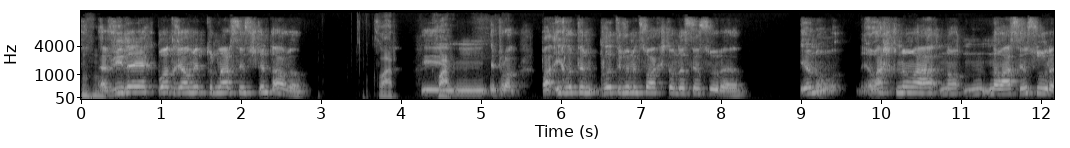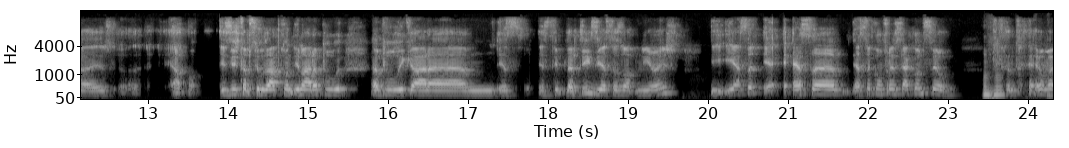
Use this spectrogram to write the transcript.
Uhum. A vida é que pode realmente tornar-se insustentável. Claro. E, claro. e, pronto. Pá, e relativamente só à questão da censura, eu não. Eu acho que não há, não, não há censura. É, existe a possibilidade de continuar a, publicar um, esse, esse, tipo de artigos e essas opiniões, e, e essa, essa, essa conferência aconteceu. Uhum. Portanto, é, uma,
